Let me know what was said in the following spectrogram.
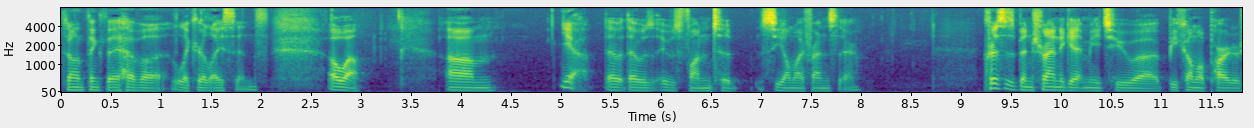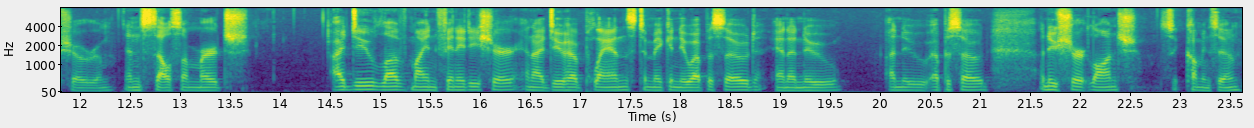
don't think they have a liquor license. Oh well. Um, yeah, that that was it was fun to see all my friends there. Chris has been trying to get me to uh, become a part of showroom and sell some merch. I do love my Infinity shirt, and I do have plans to make a new episode and a new a new episode, a new shirt launch coming soon.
